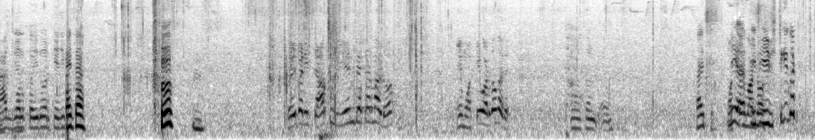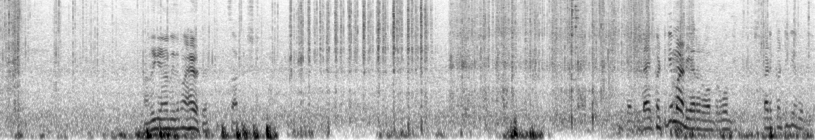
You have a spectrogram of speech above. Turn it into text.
ನಾಲ್ಕು ಜನಕ್ಕೆ ಐದುವರೆ ಕೆಜಿ. ಆಯ್ತಾ? ಹ್ಞೂ ಬನ್ನಿ ಚಾಕು ಏನು ಬೇಕಾದ್ರೆ ಮಾಡು. ಈ ಮೊಟ್ಟೆ ಹೊಡೆದೋಗದೆ ಆಯ್ತು. ಇಷ್ಟಿಗೆ ಕೊಟ್ಟು. ಅದಕ್ಕೆ ಏನಾದ್ರು ಇದ್ರೆ ನಾ ಹೇಳ್ತೆ. ಸಾಕಷ್ಟು. ಕಟ್ಟಿಗೆ ಮಾಡಿ ಯಾರು ಒಬ್ರು ಹೋಗಿ. ಕಡೆ ಕಟ್ಟಿಗೆ ಇರೋದಿಲ್ಲ.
